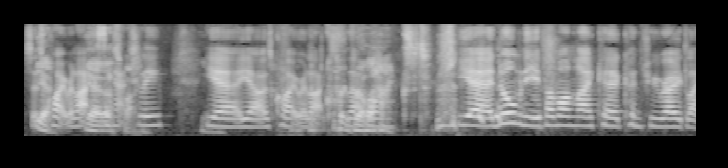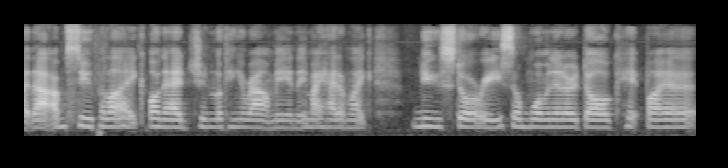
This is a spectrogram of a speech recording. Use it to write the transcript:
So it's Yeah. quite relaxing, fine. actually. Yeah. yeah, I was quite relaxed for Quite relaxed. Yeah, normally if I'm on like a country road like that, I'm super like on edge and looking around me, and in my head I'm like news story: some woman and her dog hit by a,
